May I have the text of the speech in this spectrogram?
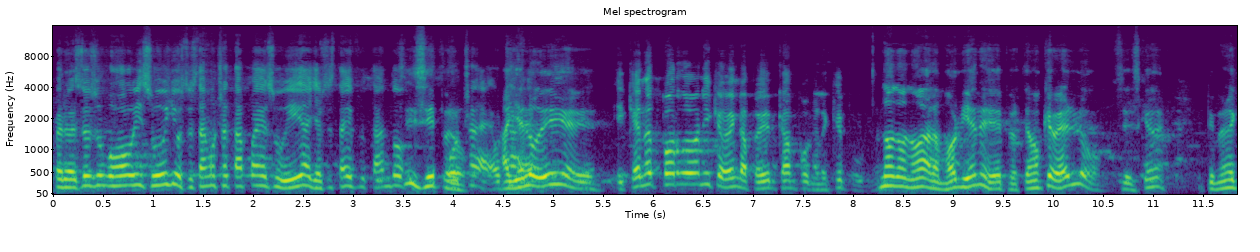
pero eso es un hobby suyo, usted está en otra etapa de su vida, ya se está disfrutando. Sí, sí, pero otra- otra- ayer lo dije. Y Kenneth Córdoba ni que venga a pedir campo en el equipo. No, no, no, a lo mejor viene, eh, pero tengo que verlo. Si es que primero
